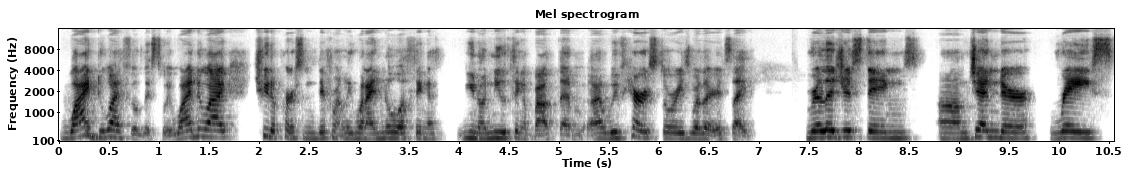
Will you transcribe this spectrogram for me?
why do i feel this way? Why do i treat a person differently when i know a thing you know new thing about them? Uh, we've heard stories whether it's like religious things um, gender race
